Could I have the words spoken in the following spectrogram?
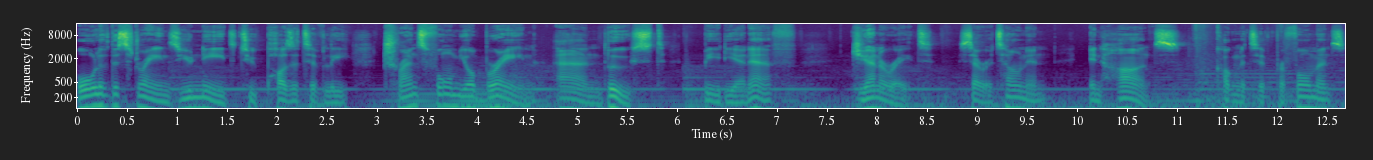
all of the strains you need to positively transform your brain and boost BDNF, generate serotonin, enhance cognitive performance,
